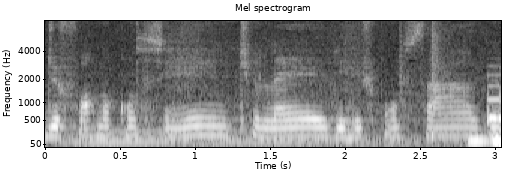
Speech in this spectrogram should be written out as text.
de forma consciente, leve, responsável,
